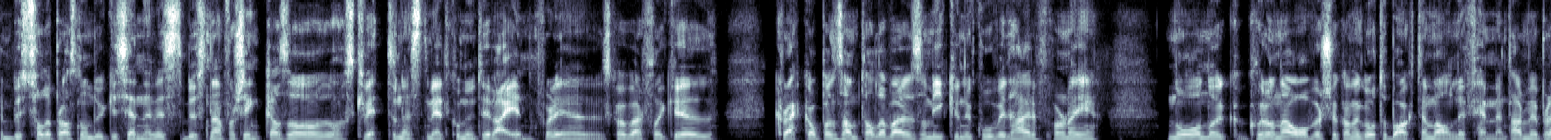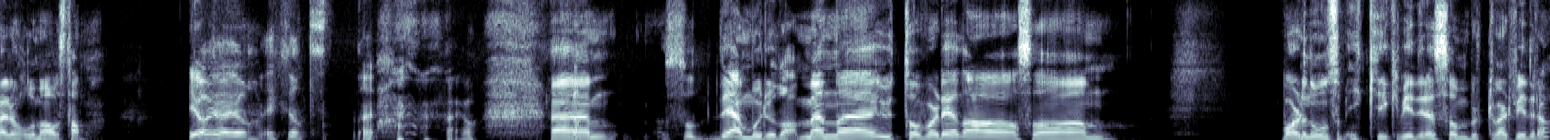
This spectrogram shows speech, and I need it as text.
en bussholdeplass, noen du ikke kjenner, hvis bussen er forsinka, så skvetter du nesten vedkommende ut i veien. for det skal i hvert fall ikke cracke opp en samtale. Hva er det som gikk under covid her? For når, nå når korona er over, så kan vi gå tilbake til en vanlig femmeteren vi pleier å holde med avstand. Ja, ja, ja, ikke sant. ja. um, så det er moro, da. Men uh, utover det, da, altså Var det noen som ikke gikk videre, som burde vært videre?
